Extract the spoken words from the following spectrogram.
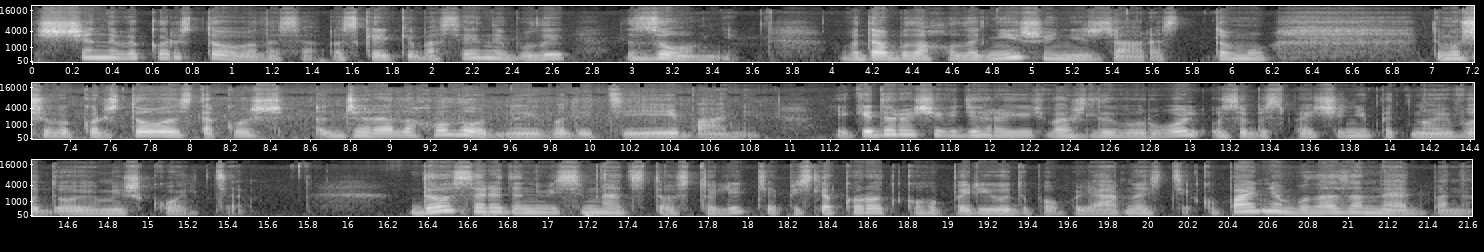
ще не використовувалася, оскільки басейни були зовні. Вода була холоднішою, ніж зараз, тому, тому що використовувалися також джерела холодної води цієї бані, які, до речі, відіграють важливу роль у забезпеченні питною водою міжкольця. До середини XVIII століття, після короткого періоду популярності, купання була занедбана,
